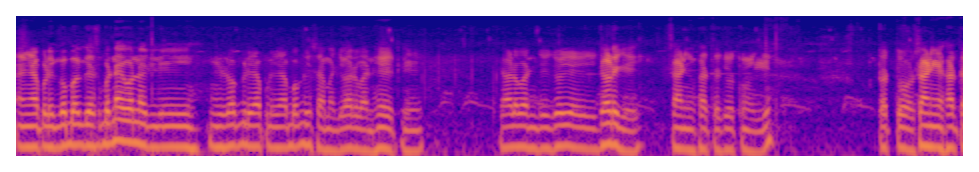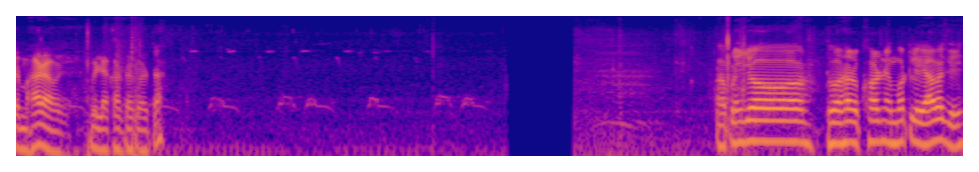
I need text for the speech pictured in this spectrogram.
અહીંયા આપણી ગોબર ગેસ બનાવ્યો ને એ રગડી આપણી આ બગીચામાં જ વારવાની છે એટલે ઝાડવાની જે જોઈએ એ જળ જાય. સાણિયા ખાતર જોતું એટલે. તત્વો સાણિયા ખાતરમાં સારા હોય પેલા ખાતર કરતાં. આપણી જો ઢોર ખરની મોટલી આવે ગઈ.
